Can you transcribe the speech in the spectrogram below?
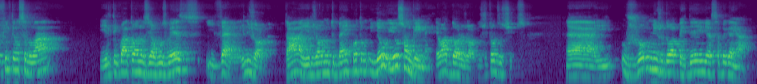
filho tem um celular e ele tem quatro anos e alguns meses e, velho, ele joga, tá? E ele joga muito bem. Enquanto, e eu, eu sou um gamer, eu adoro jogos de todos os tipos. É, e o jogo me ajudou a perder e a saber ganhar.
